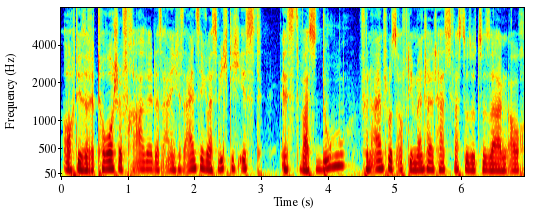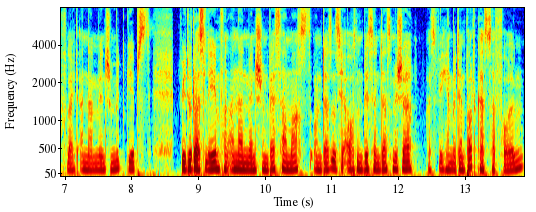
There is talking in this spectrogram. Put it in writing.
auch diese rhetorische Frage, dass eigentlich das Einzige, was wichtig ist, ist, was du für einen Einfluss auf die Menschheit hast, was du sozusagen auch vielleicht anderen Menschen mitgibst, wie du das Leben von anderen Menschen besser machst. Und das ist ja auch so ein bisschen das, Mischer, was wir hier mit dem Podcast verfolgen,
